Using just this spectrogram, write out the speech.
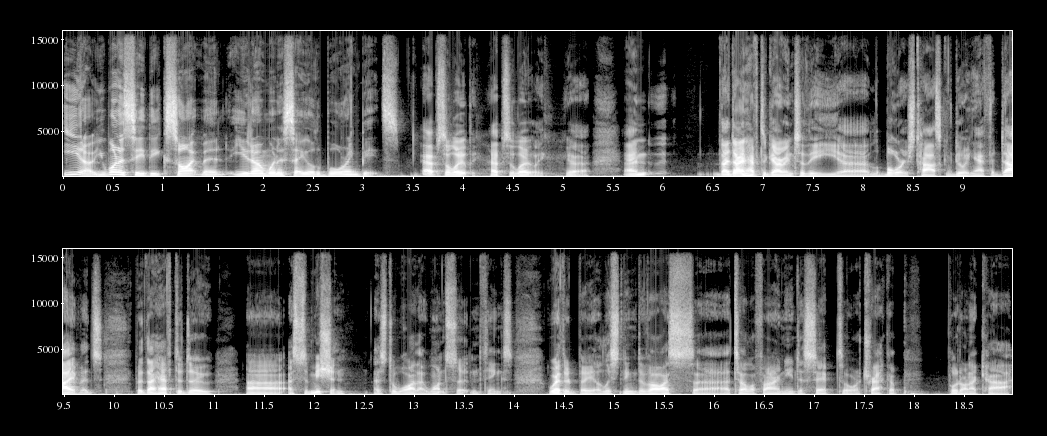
You know, you want to see the excitement, you don't want to see all the boring bits. Absolutely, absolutely, yeah. And they don't have to go into the uh, laborious task of doing affidavits, but they have to do uh, a submission as to why they want certain things, whether it be a listening device, uh, a telephone intercept, or a tracker put on a car.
